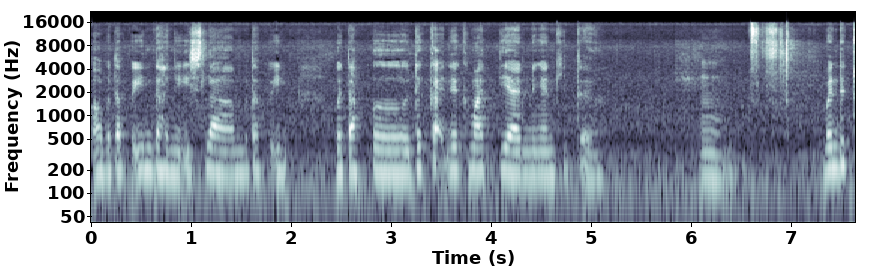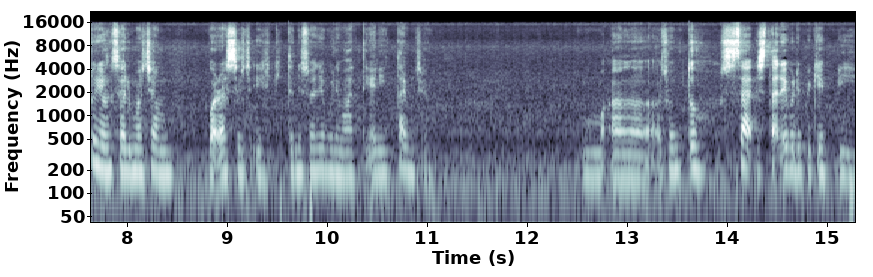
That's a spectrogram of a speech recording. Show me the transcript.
uh, betapa indahnya Islam. Betapa in, betapa dekatnya kematian dengan kita. Hmm. Benda tu yang selalu macam buat rasa macam, eh kita ni sebenarnya boleh mati anytime je. Uh, contoh start, start daripada PKP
